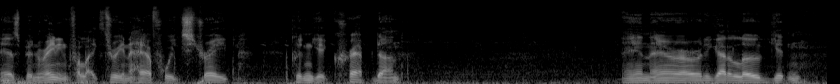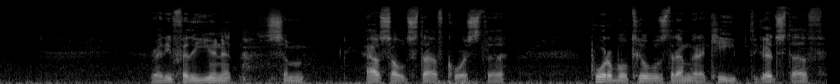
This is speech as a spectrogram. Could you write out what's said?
It's been raining for like three and a half weeks straight. Couldn't get crap done. And there, I already got a load getting ready for the unit. Some household stuff, of course, the portable tools that I'm going to keep, the good stuff,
